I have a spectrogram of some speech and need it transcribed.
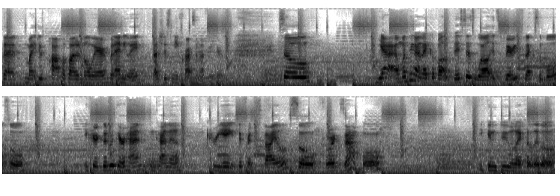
that might just pop up out of nowhere. But anyway that's just me crossing my fingers. So yeah and one thing I like about this as well it's very flexible so if you're good with your hands you can kind of create different styles. So for example you can do like a little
